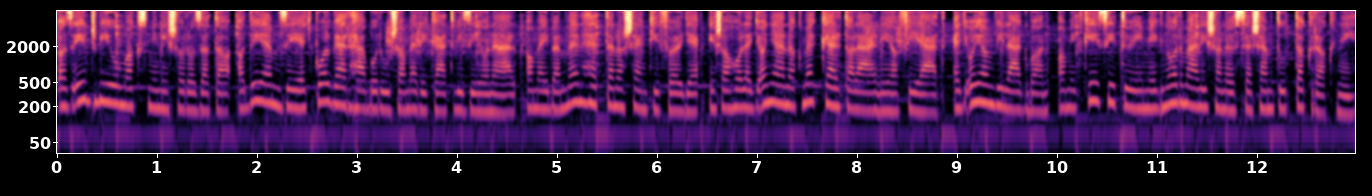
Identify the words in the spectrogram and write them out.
Az HBO Max minisorozata, a DMZ egy polgárháborús Amerikát vizionál, amelyben Manhattan a senki földje, és ahol egy anyának meg kell találni a fiát, egy olyan világban, amit készítői még normálisan össze sem tudtak rakni.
